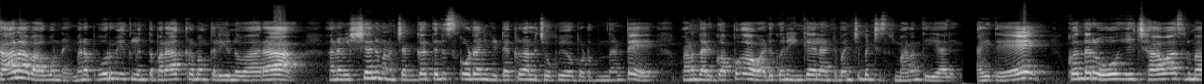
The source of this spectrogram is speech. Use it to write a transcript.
చాలా బాగున్నాయి. మన పూర్వీకులు ఇంత పరాక్రమం కలిగిన వారా? అనే విషయాన్ని మనం చక్కగా తెలుసుకోవడానికి టెక్నాలజీ ఉపయోగపడుతుందంటే మనం దాన్ని గొప్పగా వాడుకొని ఇంకా ఇలాంటి మంచి మంచి సినిమాలను తీయాలి. అయితే కొందరు ఈ ఛావా సినిమా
